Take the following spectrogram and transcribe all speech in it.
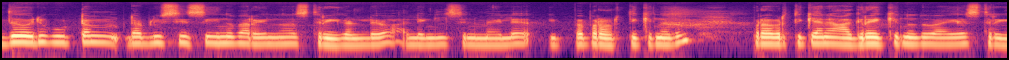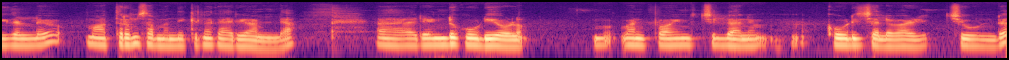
ഇത് ഒരു കൂട്ടം ഡബ്ല്യു സി സി എന്ന് പറയുന്ന സ്ത്രീകളുടെയോ അല്ലെങ്കിൽ സിനിമയിൽ ഇപ്പോൾ പ്രവർത്തിക്കുന്നതും പ്രവർത്തിക്കാൻ ആഗ്രഹിക്കുന്നതുമായ സ്ത്രീകളിൽ മാത്രം സംബന്ധിക്കുന്ന കാര്യമല്ല. രണ്ട് കോടിയോളം വൺ പോയിന്റ് ചില്ലാനും കോടി ചെലവഴിച്ചുകൊണ്ട്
